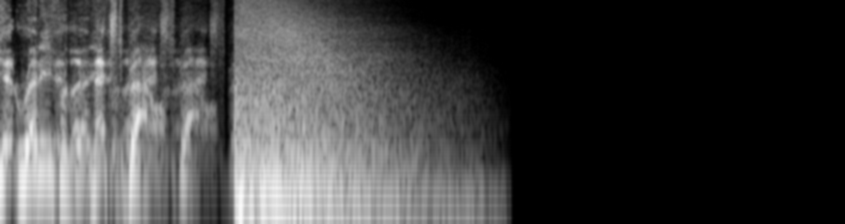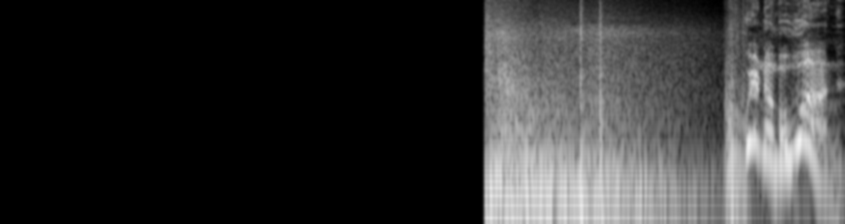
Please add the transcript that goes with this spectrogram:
Get ready for the next battle. We're number one!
